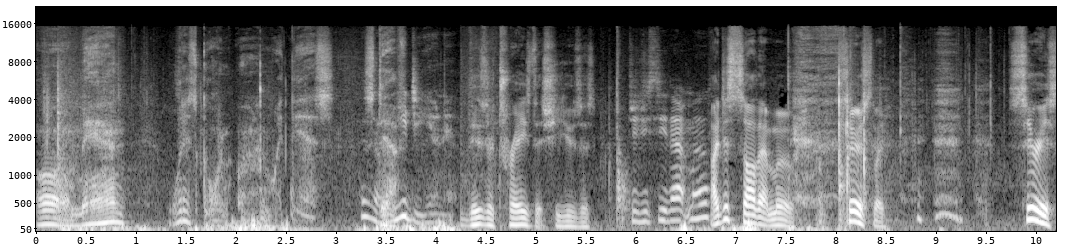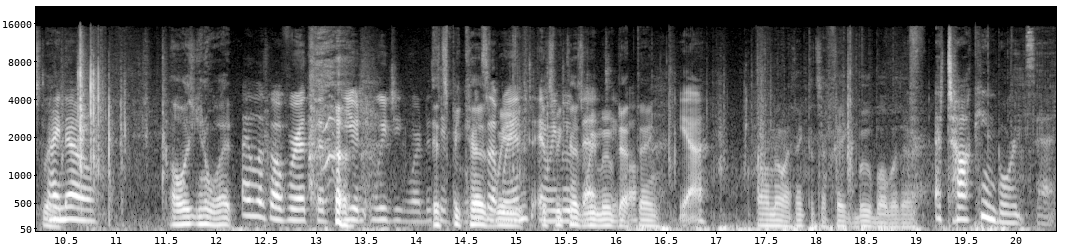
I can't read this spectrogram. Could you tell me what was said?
Oh man, what is going on with this? This is a Ouija unit. these are trays that she uses. Did you see that move? I just saw that move. Seriously. Seriously. I know. Oh, you know what? I look over at the Ouija board to see It's if because it's the we. wind, and it's we because moved we moved table. that thing. Yeah, Oh no, I think that's a fake boob over there. a talking board set.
